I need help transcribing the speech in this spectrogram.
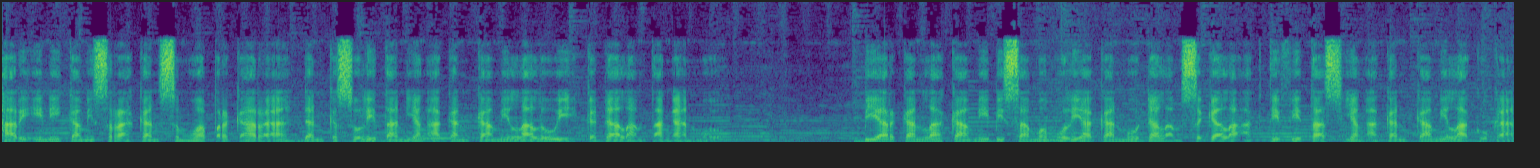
Hari ini kami serahkan semua perkara dan kesulitan yang akan kami lalui ke dalam tangan-Mu. Biarkanlah kami bisa memuliakan-Mu dalam segala aktivitas yang akan kami lakukan.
